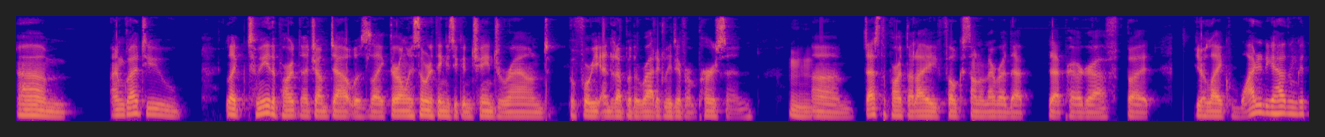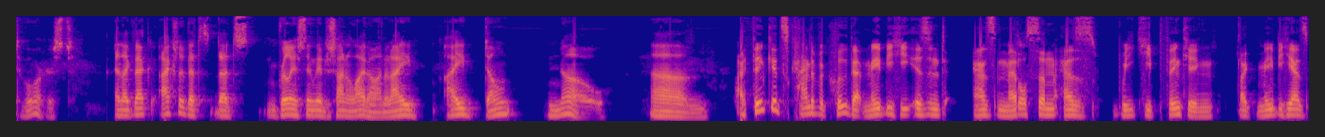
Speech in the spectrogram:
Um, I'm glad you like. To me, the part that jumped out was like there are only so many things you can change around before you ended up with a radically different person. Mhm. Um, that's the part that I focused on when I read that that paragraph. But you're like, why did he have them get divorced? And like that, actually, that's that's really interesting thing to shine a light on. And I I don't know. Um, I think it's kind of a clue that maybe he isn't as meddlesome as we keep thinking. Like maybe he has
